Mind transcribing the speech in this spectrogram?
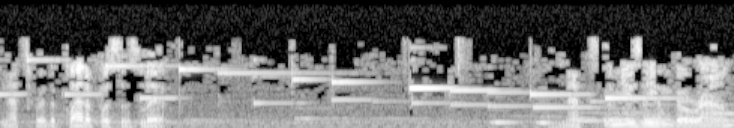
And that's where the platypuses live. That's the museum go round.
